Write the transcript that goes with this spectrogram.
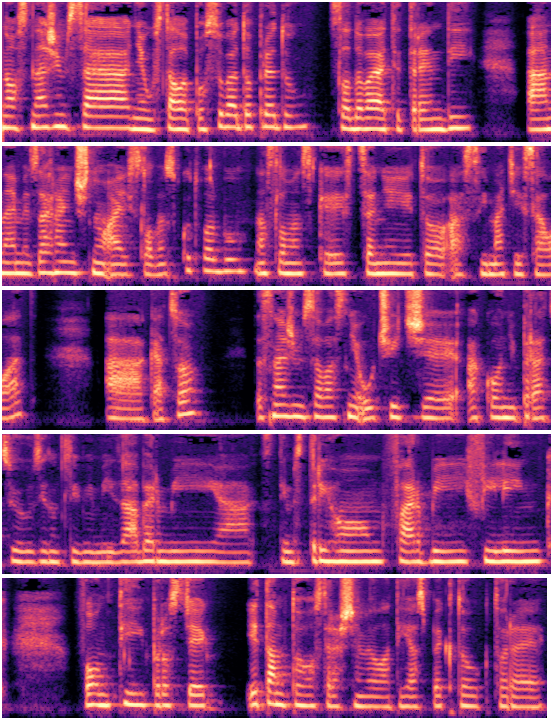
No snažím sa neustále posúvať dopredu, sledovať aj tie trendy a najmä zahraničnú aj slovenskú tvorbu. Na slovenskej scéne je to asi Matej Salát a Kaco. Snažím sa vlastne učiť, že ako oni pracujú s jednotlivými zábermi a s tým strihom, farby, feeling, fonty, proste je tam toho strašne veľa tých aspektov, ktoré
